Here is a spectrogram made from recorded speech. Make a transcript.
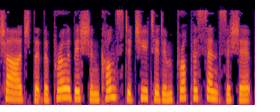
charged that the prohibition constituted improper censorship,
